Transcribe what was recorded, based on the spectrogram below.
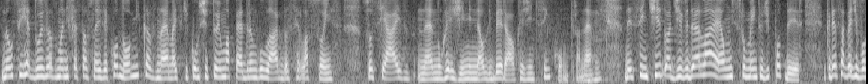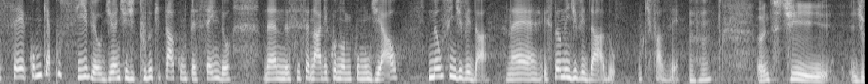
não se reduz às manifestações econômicas, né, mas que constitui uma pedra angular das relações sociais né, no regime neoliberal que a gente se encontra. Né? Uhum. Nesse sentido, a dívida ela é um instrumento de poder. Eu queria saber de você como que é possível, diante de tudo que está acontecendo né, nesse cenário econômico mundial, não se endividar, né? Estando endividado, o que fazer. Uhum. Antes de, de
